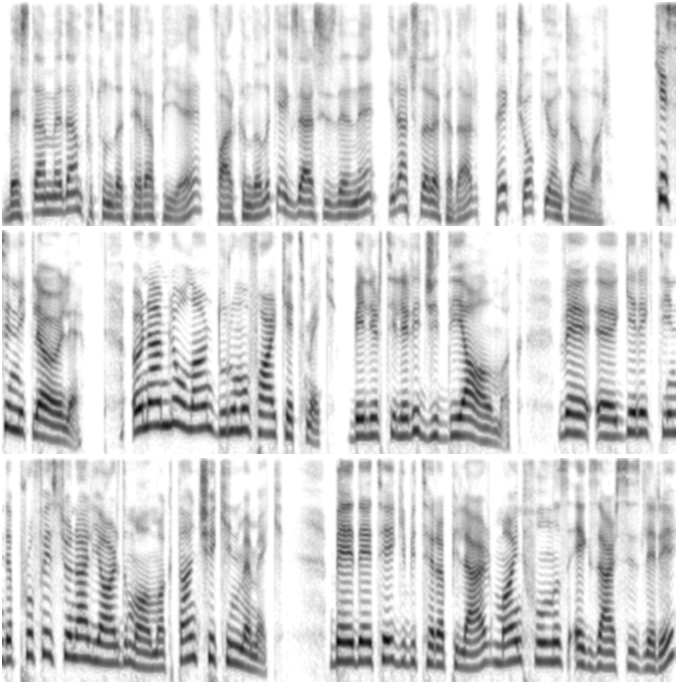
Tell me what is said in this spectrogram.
Beslenmeden tutun da terapiye, farkındalık egzersizlerine, ilaçlara kadar pek çok yöntem var. Kesinlikle öyle. Önemli olan durumu fark etmek, belirtileri ciddiye almak ve e, gerektiğinde profesyonel yardım almaktan çekinmemek. BDT gibi terapiler, mindfulness egzersizleri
